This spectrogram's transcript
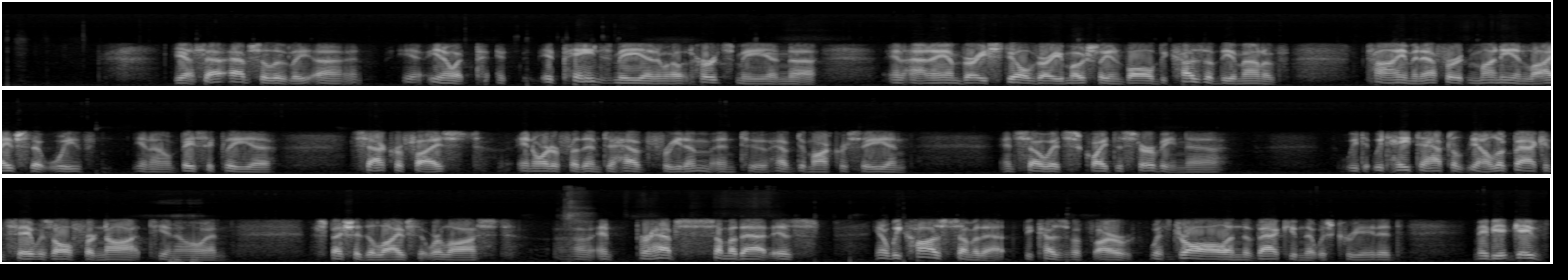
Yes, a- absolutely. Uh, you know, it, it it pains me and well, it hurts me, and uh, and I am very still very emotionally involved because of the amount of time and effort, and money and lives that we've you know basically uh, sacrificed in order for them to have freedom and to have democracy and and so it's quite disturbing. Uh, we'd we'd hate to have to you know look back and say it was all for naught, you know, and especially the lives that were lost, uh, and perhaps some of that is, you know, we caused some of that because of our withdrawal and the vacuum that was created. Maybe it gave,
